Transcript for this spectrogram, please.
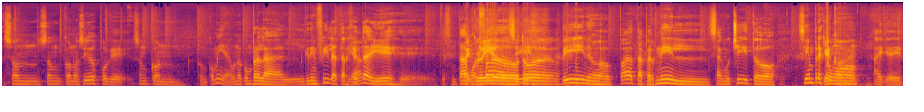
son, son conocidos porque son con, con comida. Uno compra la, el Greenfield, la tarjeta y es eh, te morfar, incluido sí, todo. Vino, pata, pernil, sanguchito. Siempre es como... Hay que ir.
